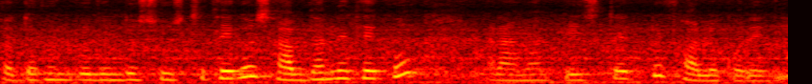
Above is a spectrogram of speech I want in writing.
ততক্ষণ পর্যন্ত সুস্থ থেকো, সাবধানে থেকো, আর আমার পেজটা একটু ফলো করে দিও।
